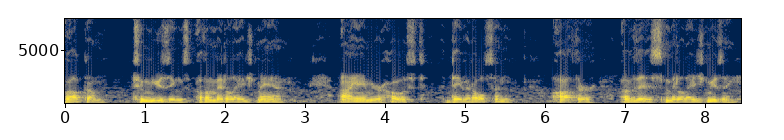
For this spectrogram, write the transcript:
Welcome to Musings of a Middle Aged Man. I am your host, David Olson, author of this middle aged musing.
